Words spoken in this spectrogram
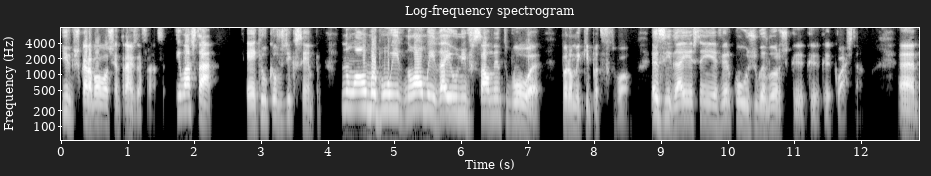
ir buscar a bola aos centrais da França. E lá está é aquilo que eu vos digo sempre. Não há uma, boa, não há uma ideia universalmente boa para uma equipa de futebol. As ideias têm a ver com os jogadores que, que, que, que lá estão. Uh,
